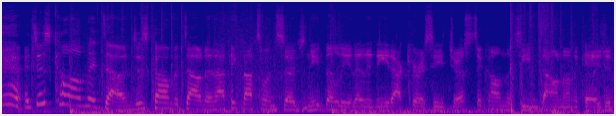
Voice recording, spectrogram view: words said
just calm it down, just calm it down. And I think that's when Surge need the leader, they need accuracy just to calm the team down on occasion.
